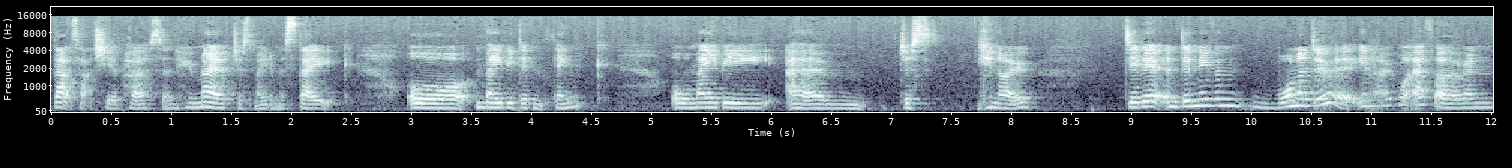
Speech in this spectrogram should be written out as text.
that's actually a person who may have just made a mistake or maybe didn't think or maybe um, just you know did it and didn't even want to do it you know whatever and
